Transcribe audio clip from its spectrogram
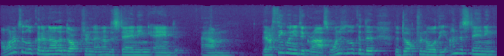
I wanted to look at another doctrine and understanding and um, that I think we need to grasp. I wanted to look at the, the doctrine or the understanding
